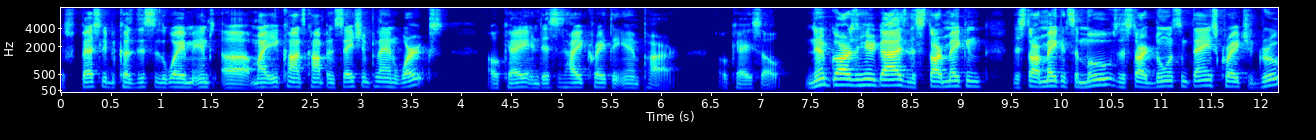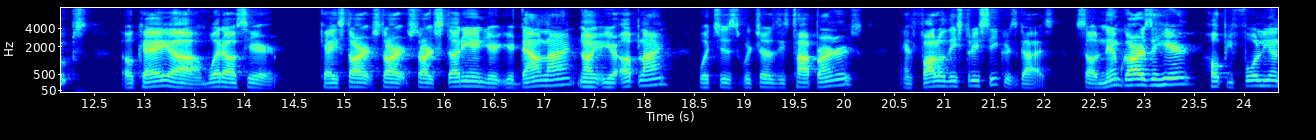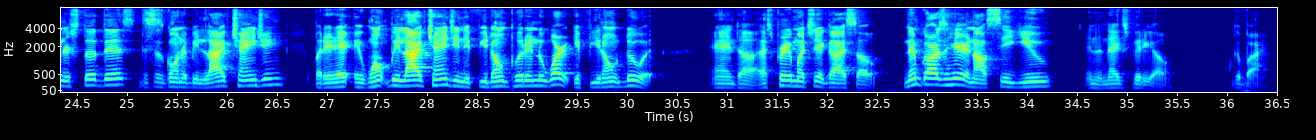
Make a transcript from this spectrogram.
especially because this is the way uh, MyEcon's compensation plan works. Okay, and this is how you create the empire. Okay, so Nim are here, guys. Let's start making let's start making some moves. Let's start doing some things. Create your groups. Okay, uh, what else here? Okay, start start start studying your your downline, no your upline, which is which are these top earners, and follow these three secrets, guys. So Nim Garza here. Hope you fully understood this. This is going to be life changing, but it it won't be life changing if you don't put in the work, if you don't do it. And uh, that's pretty much it, guys. So Nim Garza here, and I'll see you in the next video. Goodbye.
